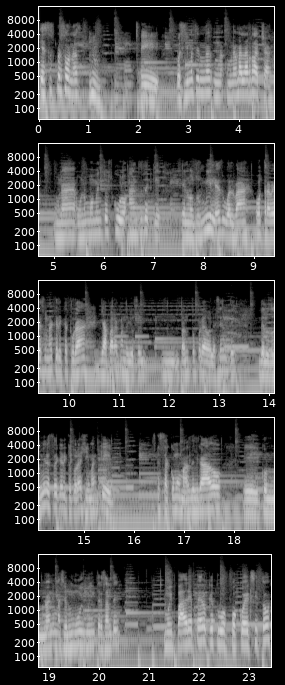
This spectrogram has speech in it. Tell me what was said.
estas personas, eh, pues sí mantienen una, mala racha, un momento oscuro antes de que en los 2000 vuelva otra vez una caricatura, ya para cuando yo soy un tanto preadolescente, de los 2000 esta caricatura de He-Man que está como más delgado, eh, con una animación muy muy interesante, muy padre, pero que tuvo poco éxito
